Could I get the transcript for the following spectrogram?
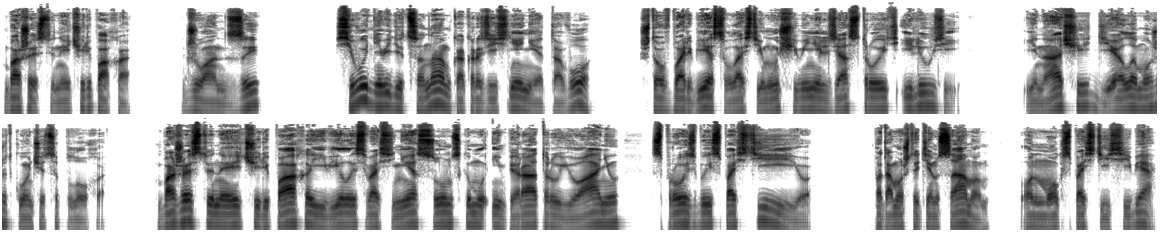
божественная черепаха, Джуан Цзы, сегодня видится нам как разъяснение того, что в борьбе с властимущими нельзя строить иллюзий, иначе дело может кончиться плохо. Божественная черепаха явилась во сне сунскому императору Юаню с просьбой спасти ее, потому что тем самым он мог спасти себя.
